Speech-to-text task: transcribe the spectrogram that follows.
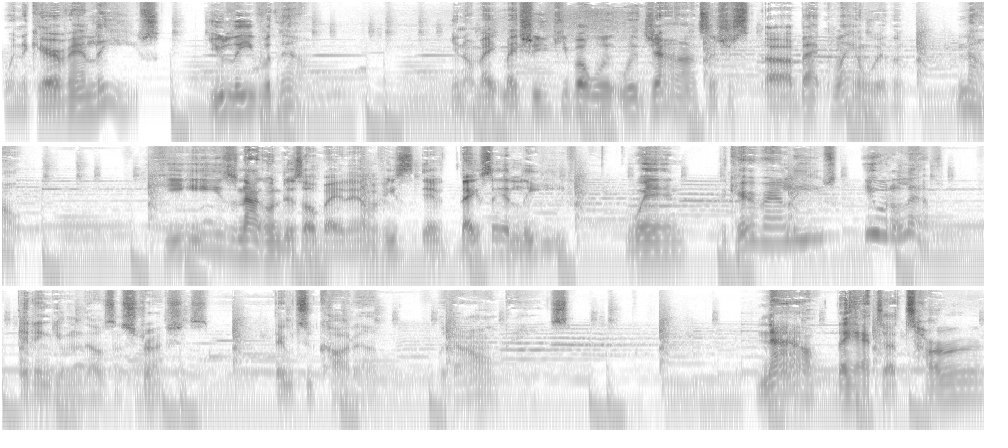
when the caravan leaves, you leave with them. You know, make make sure you keep up with, with John since you're uh, back playing with him. No, he's not going to disobey them. If he's if they said leave when the caravan leaves, he would have left. They didn't give him those instructions. They were too caught up with their own things. Now they had to turn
